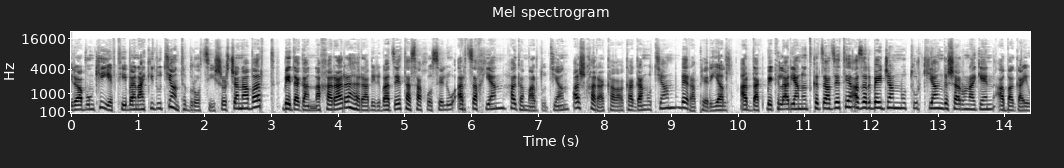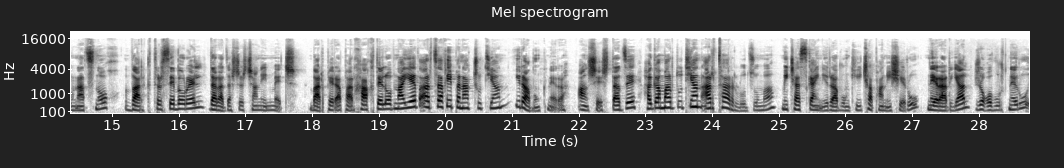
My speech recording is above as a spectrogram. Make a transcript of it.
իրավունքի եւ թիվանակիդության դբրոցի շրջանավարտ Պետական նախարարը հրավիրված է տասախոսելու Արցախյան հագամարտության աշխարհակաղակականության վերապերյալ Արդակ Բեկլարյանը ընդգծած է թե Ադրբեջանն ու Թուրքիան գշարունակեն աբագայունացնող վարկ դրսևորել դարադաշրջանին մեջ բարբերաբար խախտելով նաև Արցախի բնակչության իրավունքները։ Անշեշտած է հագամարտության արդար լուծումը միջազգային իրավունքի չափանիշերու ներառյալ ժողովուրդներու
